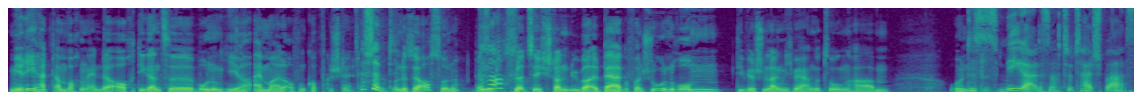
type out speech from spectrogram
Miri hat am Wochenende auch die ganze Wohnung hier einmal auf den Kopf gestellt. Das stimmt. Und das ist ja auch so, ne? Dann ist auch so. plötzlich standen überall Berge von Schuhen rum, die wir schon lange nicht mehr angezogen haben. Und, Das ist mega, das macht total Spaß.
